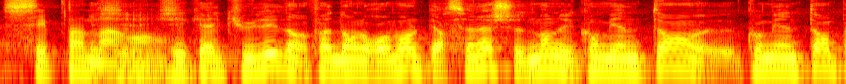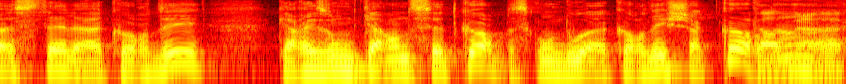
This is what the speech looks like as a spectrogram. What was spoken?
c'est pas marrant. J'ai calculé, dans, enfin, dans le roman, le personnage se demande mais combien de temps, euh, combien de temps passe-t-elle à accorder? Qu'à raison de 47 cordes, parce qu'on doit accorder chaque corde. Hein. ouais.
